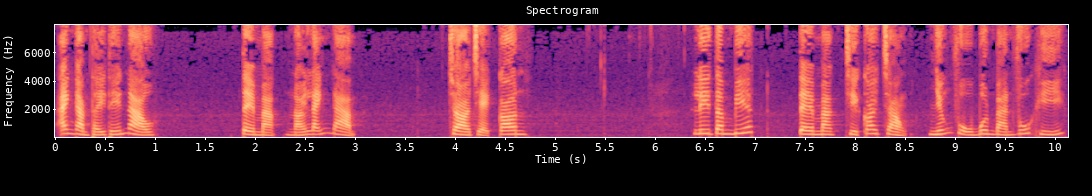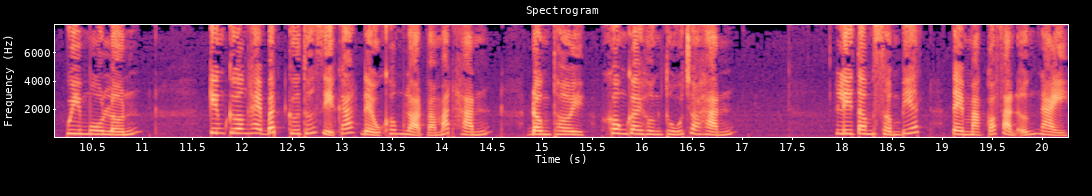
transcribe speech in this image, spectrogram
Anh cảm thấy thế nào? Tề mặc nói lãnh đạm. Trò trẻ con. Ly Tâm biết, Tề mặc chỉ coi trọng những vụ buôn bán vũ khí quy mô lớn. Kim cương hay bất cứ thứ gì khác đều không lọt vào mắt hắn, đồng thời không gây hứng thú cho hắn. Ly Tâm sớm biết Tề mặc có phản ứng này,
